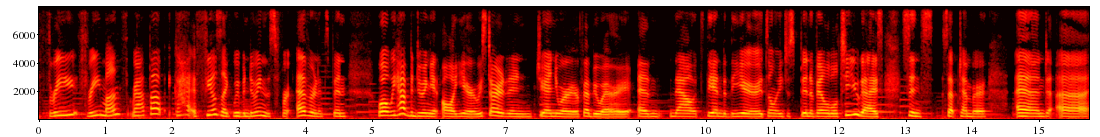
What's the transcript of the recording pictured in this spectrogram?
three three month wrap up god it feels like we've been doing this forever and it's been well we have been doing it all year. We started in january or february and now it's the end of the year. It's only just been available to you guys since september and uh,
